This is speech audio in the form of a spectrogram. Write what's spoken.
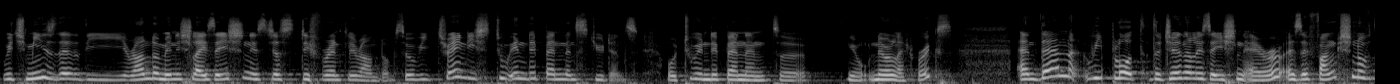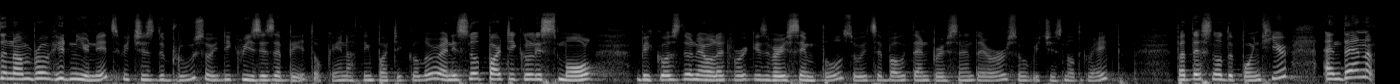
which means that the random initialization is just differently random. So we train these two independent students or two independent uh, you know, neural networks. And then we plot the generalization error as a function of the number of hidden units, which is the blue, so it decreases a bit, okay, nothing particular. And it's not particularly small, because the neural network is very simple, so it's about 10% error, so which is not great. But that's not the point here. And then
